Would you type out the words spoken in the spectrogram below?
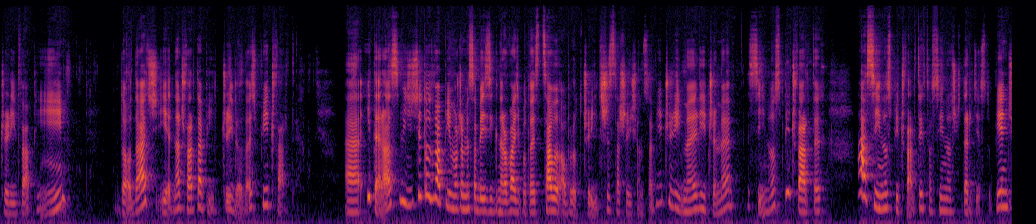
czyli 2 pi, dodać 1 czwarta pi, czyli dodać pi czwartych. E, I teraz widzicie, to 2 pi możemy sobie zignorować, bo to jest cały obrót, czyli 360 stopni, czyli my liczymy sinus pi czwartych, a sinus pi czwartych to sinus 45,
